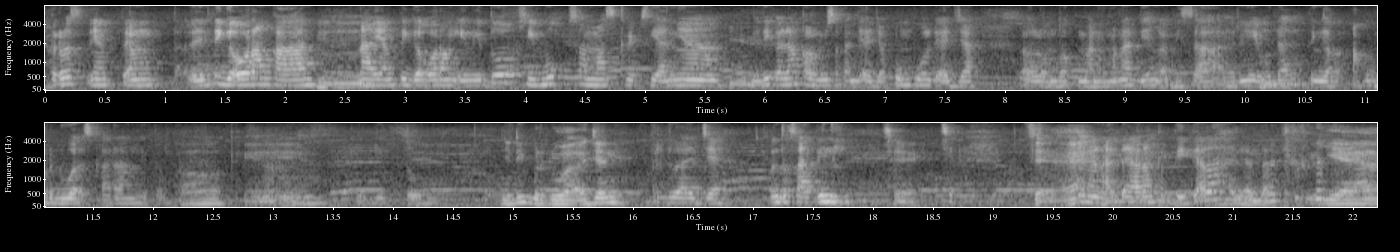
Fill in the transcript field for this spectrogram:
terus yang yang jadi tiga orang kan Mm-mm. nah yang tiga orang ini tuh sibuk sama skripsiannya Iya. jadi kadang kalau misalkan diajak kumpul diajak lomba ke mana-mana dia nggak bisa akhirnya ya udah tinggal aku berdua sekarang gitu Oke. Nah, kayak gitu Jadi berdua aja nih. berdua aja untuk saat ini Cek. Cek. Jangan ada orang ketiga lah di antara kita Iya.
